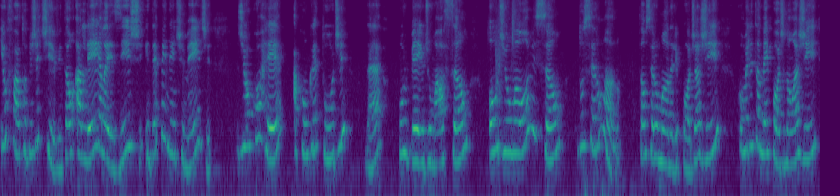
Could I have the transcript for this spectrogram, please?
e o fato objetivo. Então, a lei ela existe independentemente de ocorrer a concretude, né, por meio de uma ação ou de uma omissão do ser humano. Então, o ser humano ele pode agir, como ele também pode não agir,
